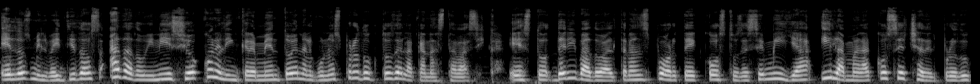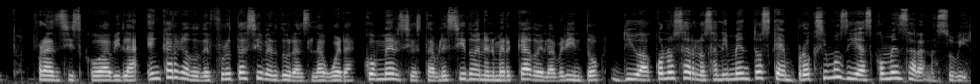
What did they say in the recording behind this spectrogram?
El 2022 ha dado inicio con el incremento en algunos productos de la canasta básica. Esto derivado al transporte, costos de semilla y la mala cosecha del producto. Francisco Ávila, encargado de frutas y verduras La Güera, comercio establecido en el mercado El Laberinto, dio a conocer los alimentos que en próximos días comenzarán a subir.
